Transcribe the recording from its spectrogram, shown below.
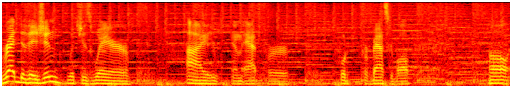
red division, which is where I am at for for, for basketball. Uh,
